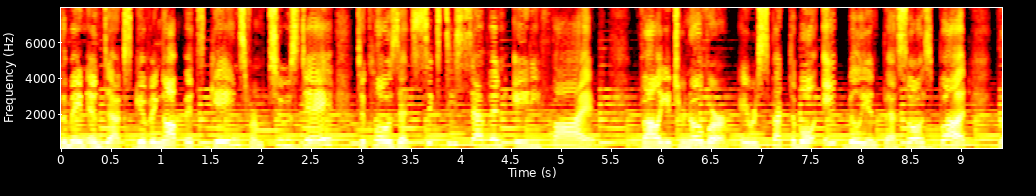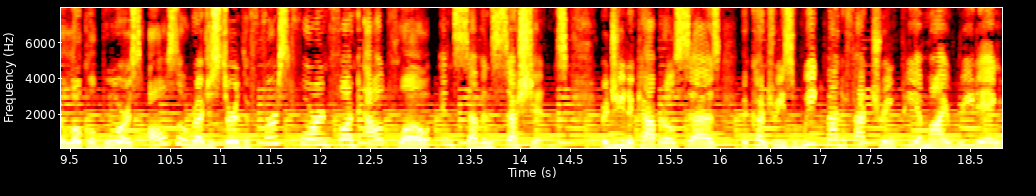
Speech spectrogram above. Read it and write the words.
the main index giving up its gains from Tuesday to close at 67.85. Value turnover, a respectable 8 billion pesos, but the local bourse also registered the first foreign fund outflow in seven sessions. Regina Capital says the country's weak manufacturing PMI reading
